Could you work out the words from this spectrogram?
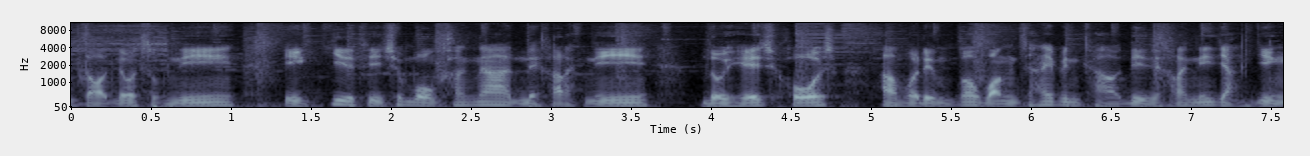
ำตอบในวันศุกร์นี้อีก 24 ชั่วโมงข้างหน้าในครั้งนี้ โดยเฮดโค้ชอาร์มริมก็หวังจะให้เป็นข่าวดีในครั้งนี้อย่างยิ่ง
